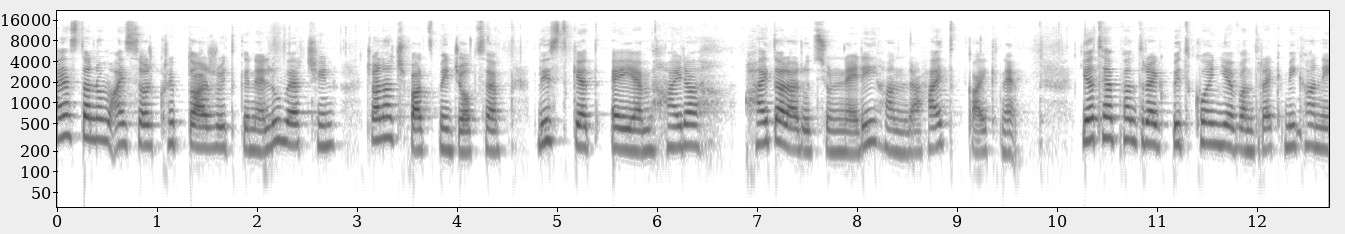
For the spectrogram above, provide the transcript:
Հայաստանում այսօր կրիպտոարժույթ գնելու վերջին ճանաչված միջոցը list.am հայտարարությունների հանրահայտ կայքն է։ Եթե փնտրեք Bitcoin եւ ընտրեք մի քանի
